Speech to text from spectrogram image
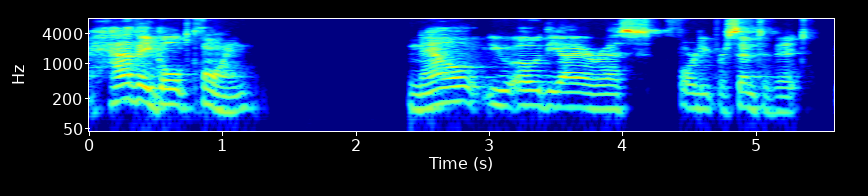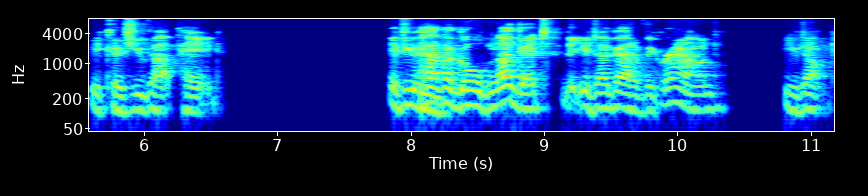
have a gold coin, now you owe the IRS 40% of it because you got paid. If you have hmm. a gold nugget that you dug out of the ground, you don't.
